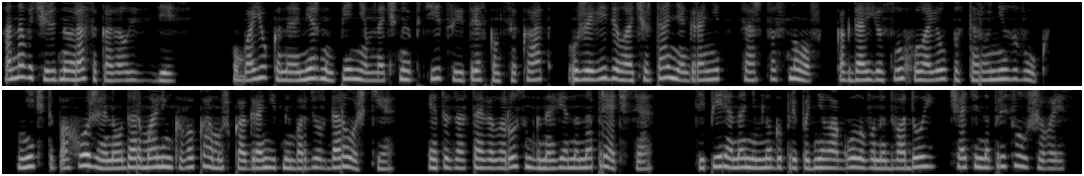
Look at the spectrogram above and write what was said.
она в очередной раз оказалась здесь. Убаюканная мерным пением ночной птицы и треском цикад, уже видела очертания границ царства снов, когда ее слух уловил посторонний звук. Нечто похожее на удар маленького камушка о гранитный бордюр дорожки. Это заставило Рус мгновенно напрячься. Теперь она немного приподняла голову над водой, тщательно прислушиваясь,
